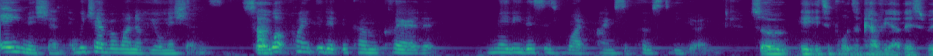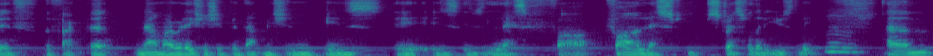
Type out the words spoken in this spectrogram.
a mission, whichever one of your missions? So At what point did it become clear that maybe this is what I'm supposed to be doing? So it's important to caveat this with the fact that now my relationship with that mission is is is less far far less stressful than it used to be. Um,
